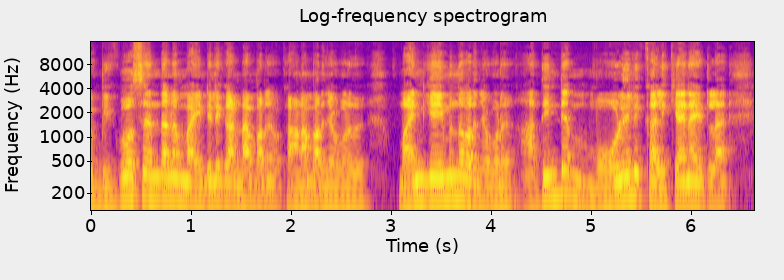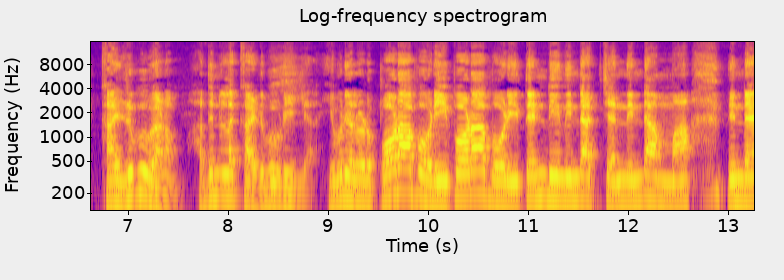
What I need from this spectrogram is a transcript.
ബിഗ് ബോസ് എന്താണ് മൈൻഡിൽ കണ്ടാൻ പറഞ്ഞ കാണാൻ പറഞ്ഞു നോക്കുന്നത് മൈൻഡ് ഗെയിം എന്ന് പറഞ്ഞു നോക്കുന്നത് അതിന്റെ മുകളിൽ കളിക്കാനായിട്ടുള്ള കഴിവ് വേണം. അതിനുള്ള കഴിവ് ഇവിടെ ഇല്ല. ഇവിടെയുള്ളവർ പോടാ പോടി പോടാ പോടി തെണ്ടി നിന്റെ അച്ഛൻ നിന്റെ അമ്മ നിന്റെ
